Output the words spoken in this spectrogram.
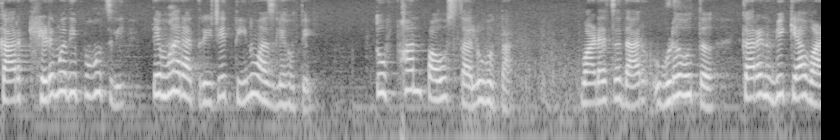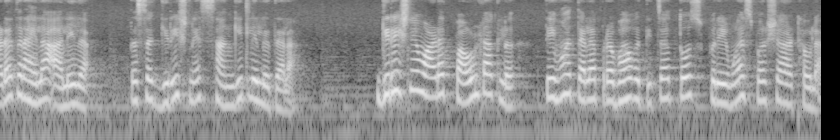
कार खेडमध्ये पोहोचली तेव्हा रात्रीचे तीन वाजले होते. तुफान पाऊस चालू होता. वाड्याचं दार उघडं होतं कारण विक्या वाड्यात राहायला आलेला तसं गिरीशने सांगितलेलं त्याला. गिरीशने वाड्यात पाऊल टाकलं तेव्हा त्याला प्रभावतीचा तोच प्रेमळ स्पर्श आठवला.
